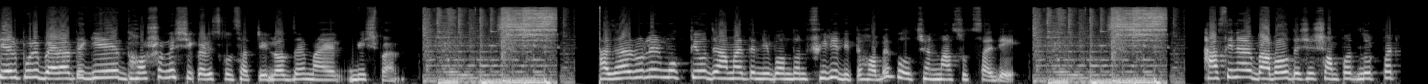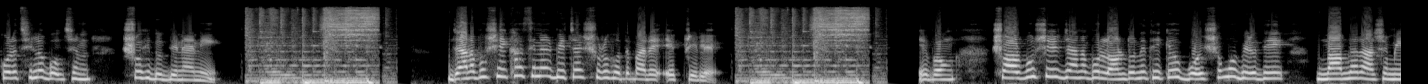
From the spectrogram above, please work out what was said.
শেরপুরে বেড়াতে গিয়ে ধর্ষণের শিকার স্কুল ছাত্রী লজ্জায় মায়ের বিষ পান। আজহারুলের মুক্তি ও জামায়াতের নিবন্ধন ফিরিয়ে দিতে হবে বলছেন মাসুদ সাইদে। হাসিনার বাবাও দেশের সম্পদ লুটপাট করেছিল বলছেন শহীদুদ্দিন আনি জানাব শেখ হাসিনার বিচার শুরু হতে পারে এপ্রিলে। এবং সর্বশেষ জানাব লন্ডনে থেকেও বৈষম্য বিরোধী মামলার আসামি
